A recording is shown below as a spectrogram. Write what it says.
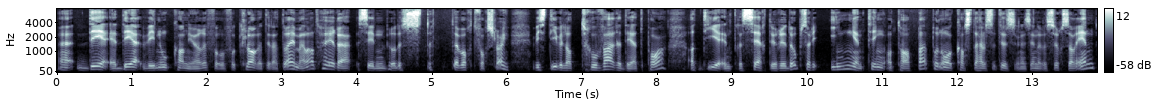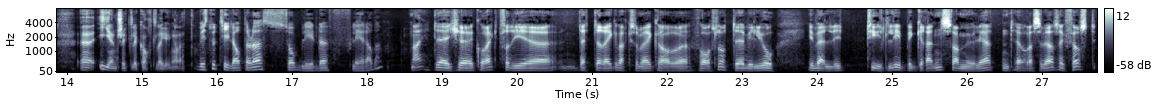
Eh, det er det vi nå kan gjøre for å få klarhet i dette. Og jeg mener at høyresiden burde støtte vårt forslag. Hvis de vil ha troverdighet på at de er interessert i å rydde opp, så har de ingenting å tape på nå å kaste Helsetilsynet sine ressurser inn eh, i en skikkelig kartlegging av dette. Hvis du tillater det, så blir det flere av dem? Nei, det er ikke korrekt. fordi uh, dette regelverket som jeg har uh, foreslått, det vil jo i veldig tydelig begrense muligheten til å reservere seg. Først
